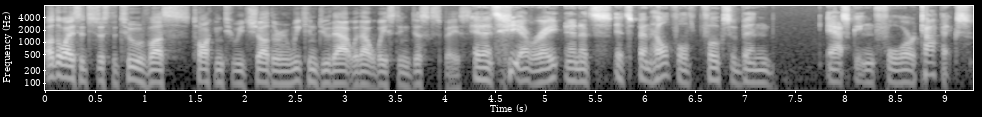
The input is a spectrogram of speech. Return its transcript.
Otherwise, it's just the two of us talking to each other, and we can do that without wasting disk space. And it's yeah, right. And it's it's been helpful. Folks have been asking for topics,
